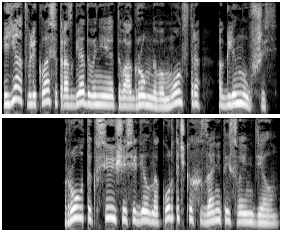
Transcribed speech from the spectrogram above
и я отвлеклась от разглядывания этого огромного монстра, оглянувшись. Роутек все еще сидел на корточках, занятый своим делом.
